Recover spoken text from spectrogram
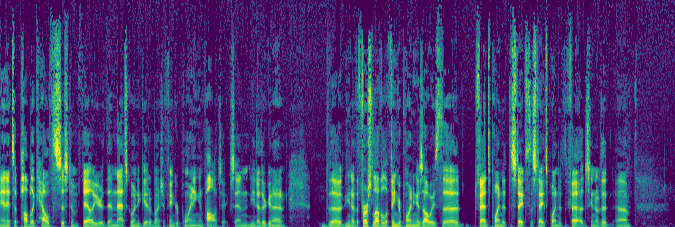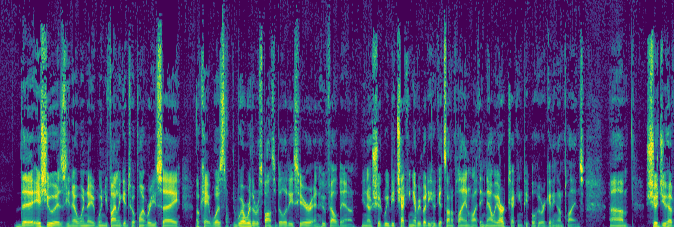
and it's a public health system failure, then that's going to get a bunch of finger pointing in politics, and you know, they're going to the you know the first level of finger pointing is always the feds point at the states, the states point at the feds. You know that um, the issue is you know when they when you finally get to a point where you say, okay, was where were the responsibilities here and who fell down? You know, should we be checking everybody who gets on a plane? Well, I think now we are checking people who are getting on planes. Um, should you have?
